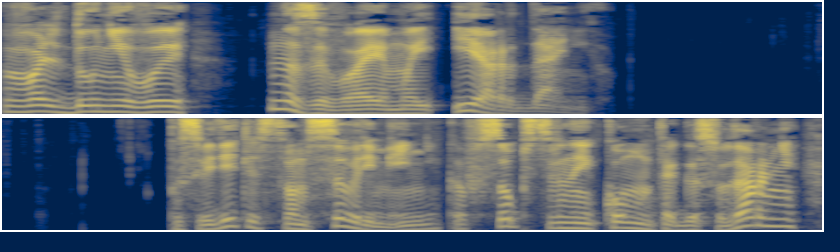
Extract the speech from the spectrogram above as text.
во льду Невы, называемой Иорданью. По свидетельствам современников, собственные комнаты государни –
